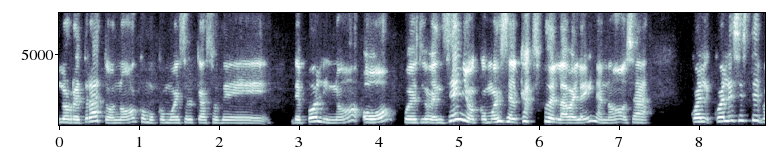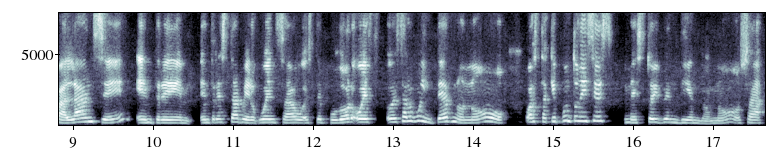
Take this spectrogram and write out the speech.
lo retrato, ¿no? Como, como es el caso de, de Polly, ¿no? O pues lo enseño, como es el caso de la bailarina, ¿no? O sea, ¿cuál, cuál es este balance entre, entre esta vergüenza o este pudor o es, o es algo interno, ¿no? o hasta qué punto dices, me estoy vendiendo, ¿no? O sea,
